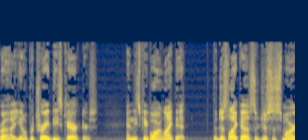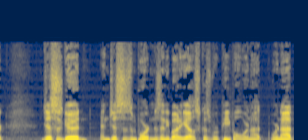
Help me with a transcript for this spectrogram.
uh, you know portrayed these characters. And these people aren't like that. They're just like us. They're just as smart, just as good, and just as important as anybody else because we're people. We're not we're not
